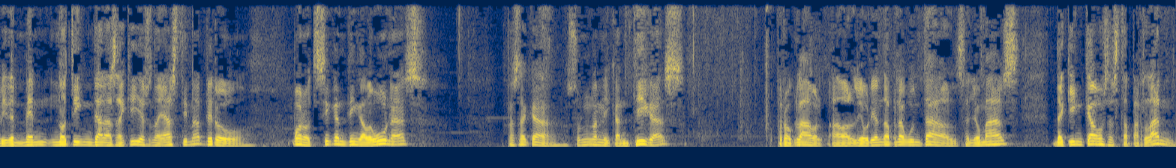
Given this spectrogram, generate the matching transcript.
evidentment, no tinc dades aquí, és una llàstima, però bueno, sí que en tinc algunes, passa que són una mica antigues, però clar, li hauríem de preguntar al senyor Mas de quin caos està parlant,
